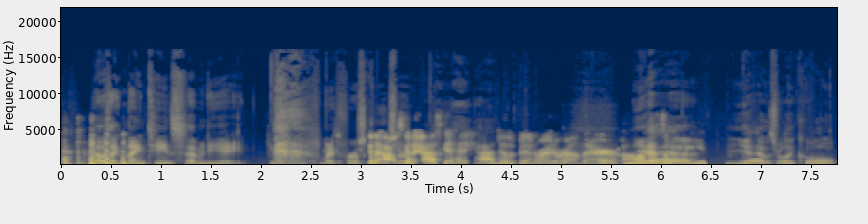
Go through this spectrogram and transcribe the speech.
that was like 1978. My first Gonna- I was concert. going to ask it. It had to have been right around there. Oh, that's amazing. Yeah, it was really cool.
